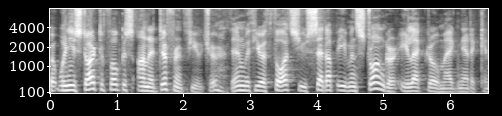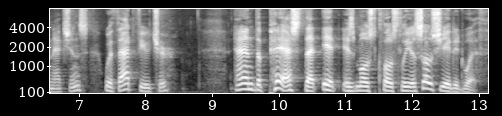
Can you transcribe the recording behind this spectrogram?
But when you start to focus on a different future, then with your thoughts you set up even stronger electromagnetic connections with that future and the past that it is most closely associated with.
